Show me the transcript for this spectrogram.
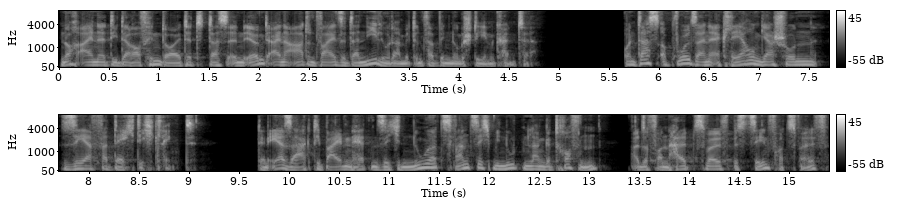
noch eine, die darauf hindeutet, dass in irgendeiner Art und Weise Danilo damit in Verbindung stehen könnte. Und das, obwohl seine Erklärung ja schon sehr verdächtig klingt. Denn er sagt, die beiden hätten sich nur 20 Minuten lang getroffen, also von halb zwölf bis zehn vor zwölf,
